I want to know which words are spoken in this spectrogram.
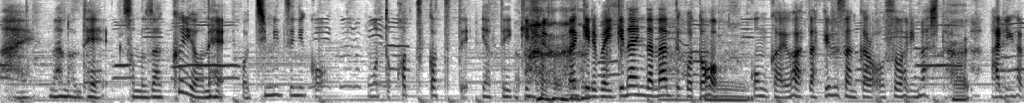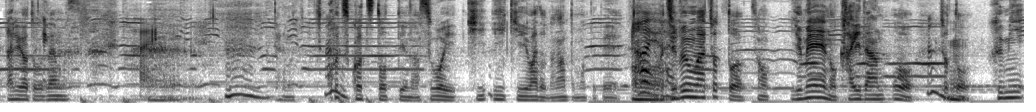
はい、なのでそのざっくりをねこう緻密にこうもっとコツコツってやっていけなければいけないんだなってことをうん。今回はたけるさんから教わりました。はい、ありがとうございます。コツコツとっていうのはすごいきいいキーワードだなと思ってて、はいはい。自分はちょっとその夢への階段をうん。ちょっと踏み、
